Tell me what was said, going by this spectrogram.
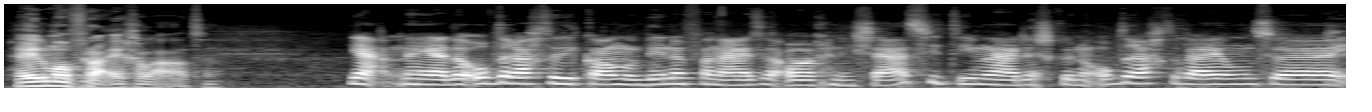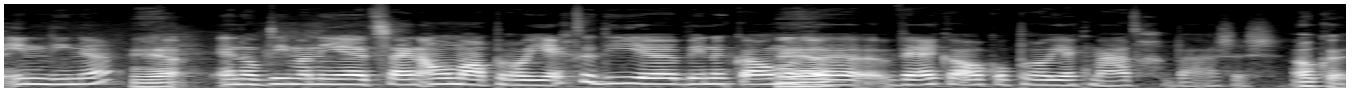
Helemaal vrijgelaten. Ja, nou ja, de opdrachten die komen binnen vanuit de organisatie. Teamleiders kunnen opdrachten bij ons eh, indienen. Ja, En op die manier, het zijn allemaal projecten die eh, binnenkomen. Ja. We werken ook op projectmatige basis. oké.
